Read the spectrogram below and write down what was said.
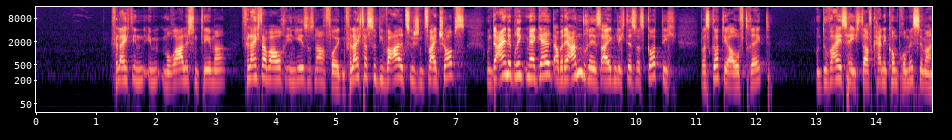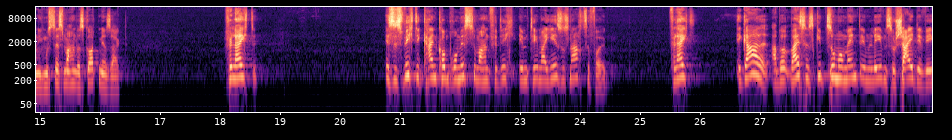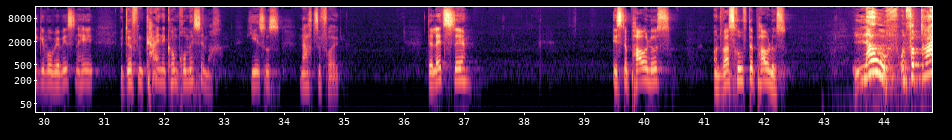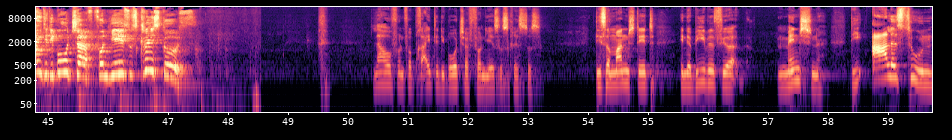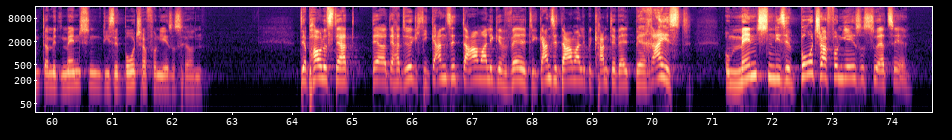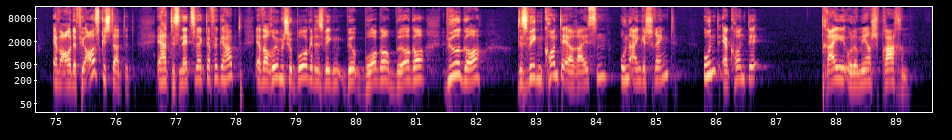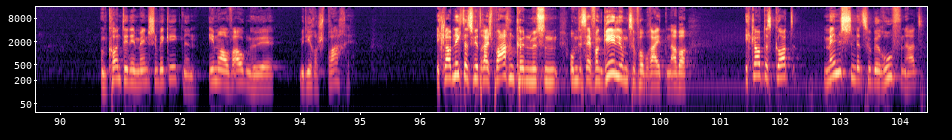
Vielleicht in, im moralischen Thema, vielleicht aber auch in Jesus nachfolgen. Vielleicht hast du die Wahl zwischen zwei Jobs und der eine bringt mehr Geld, aber der andere ist eigentlich das, was Gott, dich, was Gott dir aufträgt. Und du weißt, hey, ich darf keine Kompromisse machen, ich muss das machen, was Gott mir sagt. Vielleicht ist es wichtig, keinen Kompromiss zu machen für dich, im Thema Jesus nachzufolgen. Vielleicht, egal, aber weißt du, es gibt so Momente im Leben, so Scheidewege, wo wir wissen, hey, wir dürfen keine Kompromisse machen, Jesus nachzufolgen. Der letzte ist der Paulus. Und was ruft der Paulus? Lauf und verbreite die Botschaft von Jesus Christus. Lauf und verbreite die Botschaft von Jesus Christus. Dieser Mann steht in der Bibel für Menschen, die alles tun, damit Menschen diese Botschaft von Jesus hören. Der Paulus, der hat, der, der hat wirklich die ganze damalige Welt, die ganze damalige bekannte Welt bereist, um Menschen diese Botschaft von Jesus zu erzählen. Er war auch dafür ausgestattet. Er hat das Netzwerk dafür gehabt. Er war römischer Bürger, deswegen Bürger, Bürger, Bürger. Deswegen konnte er reisen, uneingeschränkt. Und er konnte drei oder mehr Sprachen und konnte den Menschen begegnen, immer auf Augenhöhe mit ihrer Sprache. Ich glaube nicht, dass wir drei Sprachen können müssen, um das Evangelium zu verbreiten, aber ich glaube, dass Gott Menschen dazu berufen hat,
